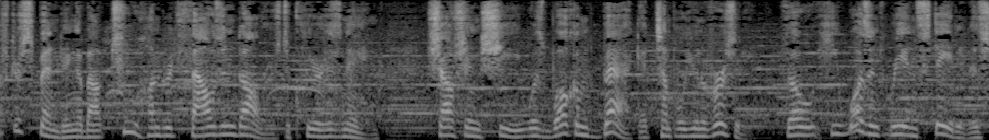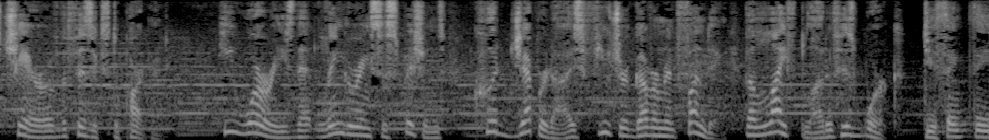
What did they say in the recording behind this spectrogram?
After spending about $200,000 to clear his name, Xiaoxing Xi was welcomed back at Temple University, though he wasn't reinstated as chair of the physics department. He worries that lingering suspicions could jeopardize future government funding, the lifeblood of his work. Do you think the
